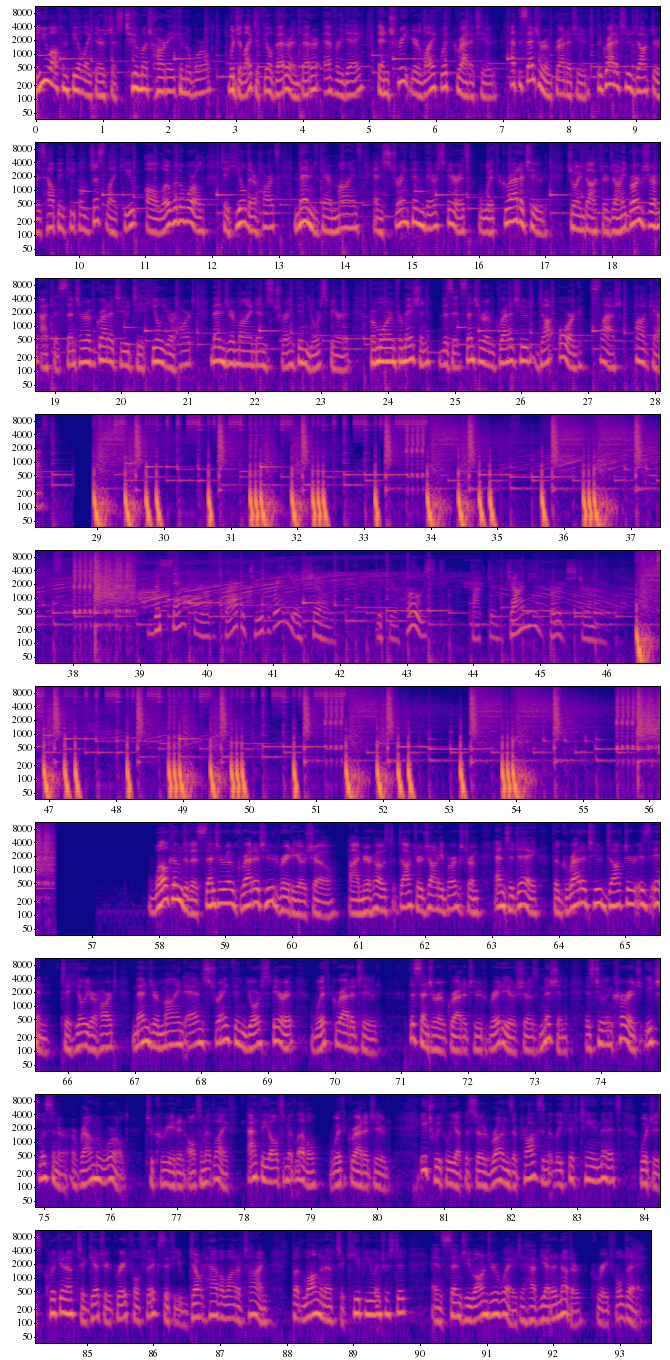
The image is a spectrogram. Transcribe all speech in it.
Do you often feel like there's just too much heartache in the world? Would you like to feel better and better every day? Then treat your life with gratitude. At the center of gratitude, the Gratitude Doctor is helping people just like you all over the world to heal their hearts, mend their minds, and strengthen their spirits with gratitude. Join Dr. Johnny Bergstrom at the Center of Gratitude to heal your heart, mend your mind, and strengthen your spirit. For more information, visit centerofgratitude.org slash podcast. The Center of Gratitude radio show with your host, Dr. Johnny Bergstrom. Welcome to the Center of Gratitude radio show. I'm your host, Dr. Johnny Bergstrom, and today the Gratitude Doctor is in to heal your heart, mend your mind, and strengthen your spirit with gratitude. The Center of Gratitude radio show's mission is to encourage each listener around the world to create an ultimate life at the ultimate level with gratitude. Each weekly episode runs approximately 15 minutes, which is quick enough to get your grateful fix if you don't have a lot of time, but long enough to keep you interested and send you on your way to have yet another grateful day.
